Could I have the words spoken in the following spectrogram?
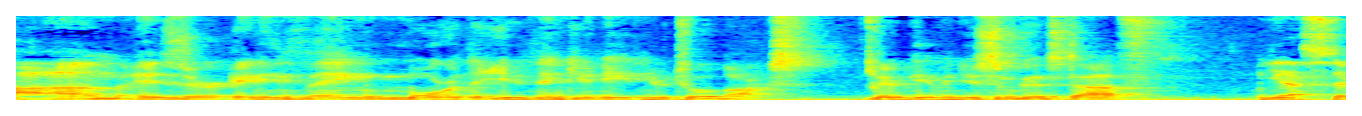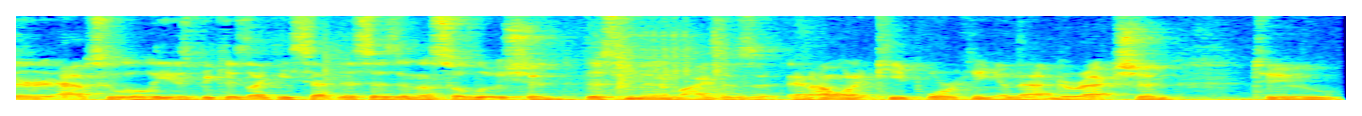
Um, is there anything more that you think you need in your toolbox? They're giving you some good stuff. Yes, there absolutely is because, like he said, this isn't a solution. This minimizes it, and I want to keep working in that direction to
